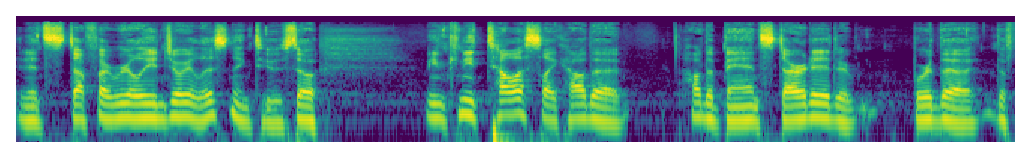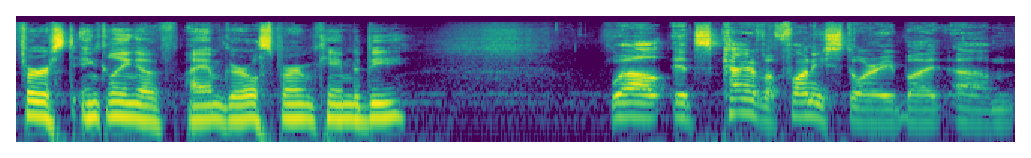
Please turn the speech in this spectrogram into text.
and it's stuff I really enjoy listening to. So, I mean, can you tell us like how the how the band started, or where the the first inkling of I Am Girl Sperm came to be? Well, it's kind of a funny story, but um,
